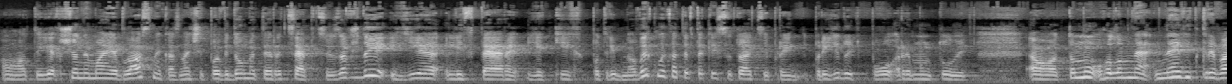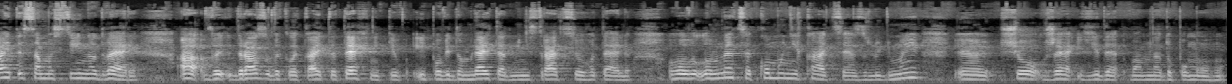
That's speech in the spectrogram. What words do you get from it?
От, якщо немає власника, значить повідомити рецепцію. Завжди є ліфтери, яких потрібно викликати в такій ситуації. Приїдуть, поремонтують. От, тому головне не відкривайте самостійно двері, а ви одразу викликайте техніків і повідомляйте адміністрацію готелю. Головне це комунікація з людьми, е, що вже їде вам на допомогу.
